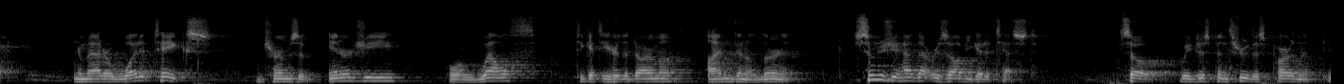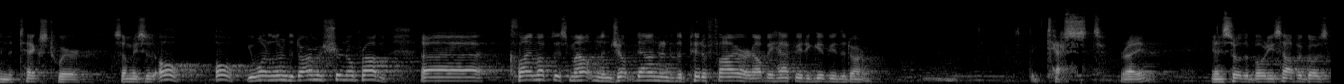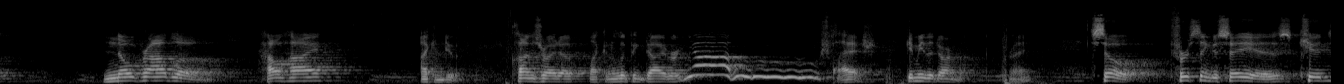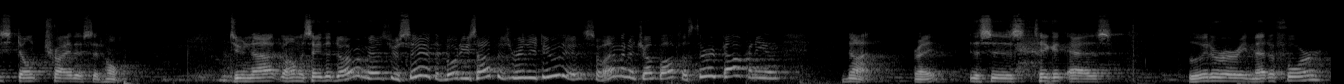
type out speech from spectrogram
no matter what it takes in terms of energy or wealth to get to hear the Dharma, I'm going to learn it. As soon as you have that resolve, you get a test. So we've just been through this part in the, in the text where somebody says, Oh, oh, you want to learn the Dharma? Sure, no problem. Uh, climb up this mountain and jump down into the pit of fire, and I'll be happy to give you the Dharma. It's the test, right? And so the Bodhisattva goes, No problem. How high? I can do it. Climbs right up like an Olympic diver. Yahoo! Flash. Give me the Dharma, right? So, first thing to say is kids, don't try this at home. Do not go home and say, The Dharma Master said the Bodhisattvas really do this, so I'm going to jump off the third balcony. Not, right? This is, take it as literary metaphor.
